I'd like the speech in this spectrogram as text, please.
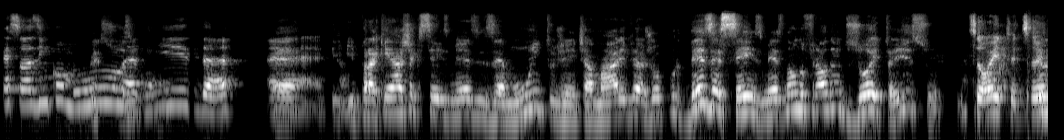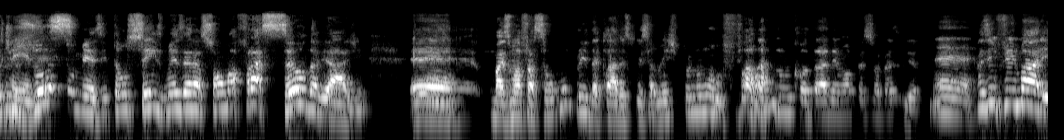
pessoas em comum pessoas na vida. É, é, então... E, e para quem acha que seis meses é muito, gente, a Mari viajou por 16 meses. Não, no final deu 18, é isso? 18, 18, deu 18 meses. meses. Então, seis meses era só uma fração da viagem. É, é. Mas uma fração cumprida, claro, especialmente por não falar, não encontrar nenhuma pessoa brasileira. É. Mas enfim, Mari,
